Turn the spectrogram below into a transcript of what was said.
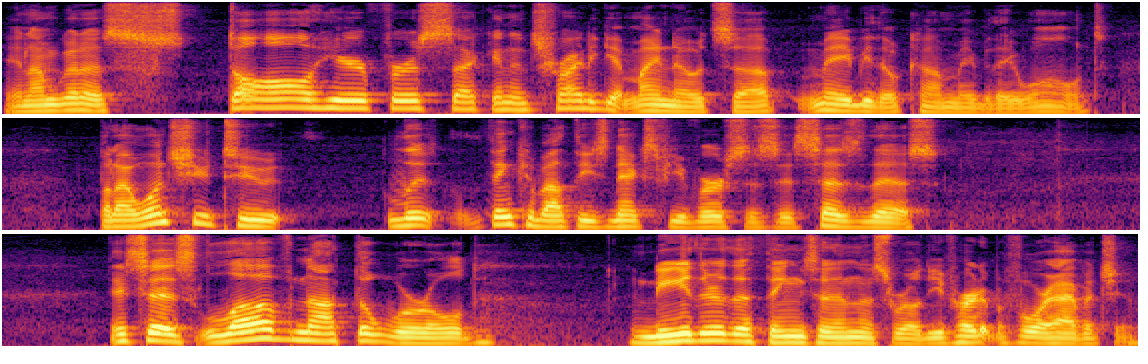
And I'm going to stall here for a second and try to get my notes up. Maybe they'll come, maybe they won't. But I want you to li- think about these next few verses. It says this It says, Love not the world, neither the things that in this world. You've heard it before, haven't you?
